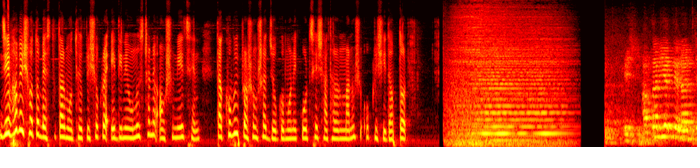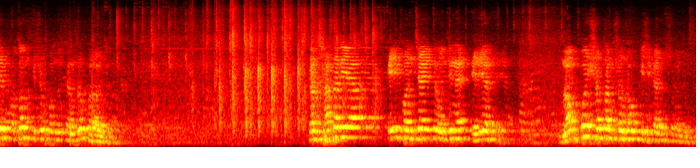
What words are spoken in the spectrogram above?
যেভাবে শত ব্যস্ততার মধ্যেও কৃষকরা এদিনে অনুষ্ঠানে অংশ নিয়েছেন, তা খুবই প্রশংসার যোগ্য মনে করছে সাধারণ মানুষ ও কৃষি দপ্তর। এই সাতারিয়াতে রাজ্যের প্রথম কৃষক বন্ধু কেন্দ্র করা হয়েছিল। কারণ সাতারিয়া এই পঞ্চায়েতের অধীনে এরিয়াতে নব্বই শতাংশ লোক কৃষিকাজের সঙ্গে যুক্ত।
